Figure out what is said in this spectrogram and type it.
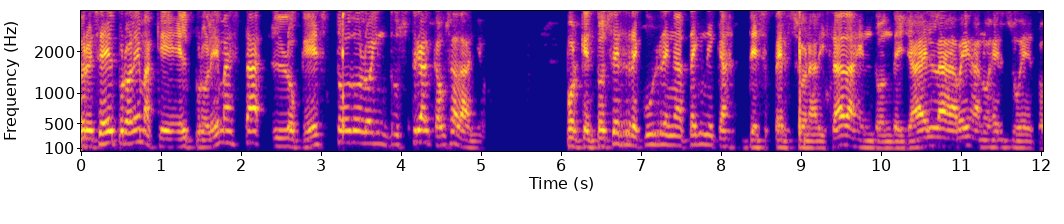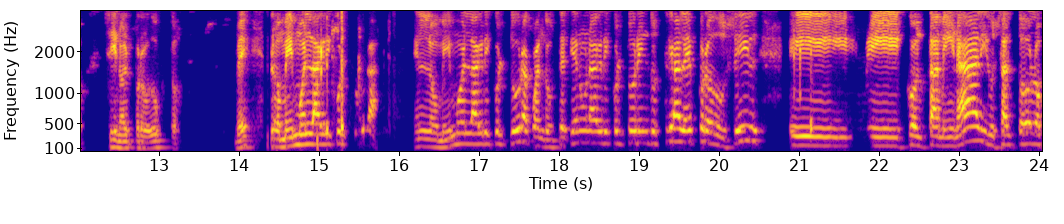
Pero ese es el problema, que el problema está lo que es todo lo industrial causa daño. Porque entonces recurren a técnicas despersonalizadas en donde ya la abeja no es el sujeto, sino el producto. ¿Ve? Lo mismo en la agricultura. En lo mismo en la agricultura, cuando usted tiene una agricultura industrial, es producir y, contaminar y usar todos los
